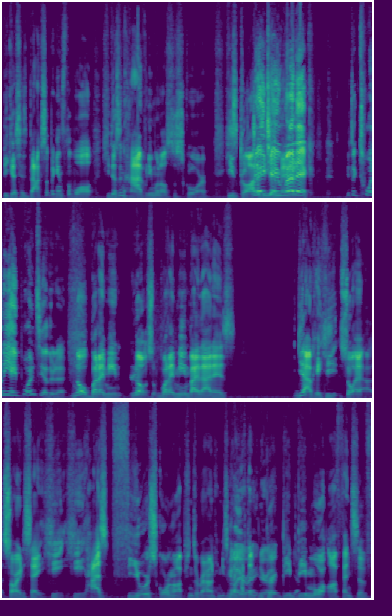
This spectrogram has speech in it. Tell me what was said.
Because his back's up against the wall. He doesn't have anyone else to score. He's got to be JJ. Redick. He took 28 points the other day. No, but I mean, no. So what I mean by that is, yeah, okay. He so uh, sorry to say he he has fewer scoring options around him. He's gonna No, have to right, you're right. be be more offensive.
